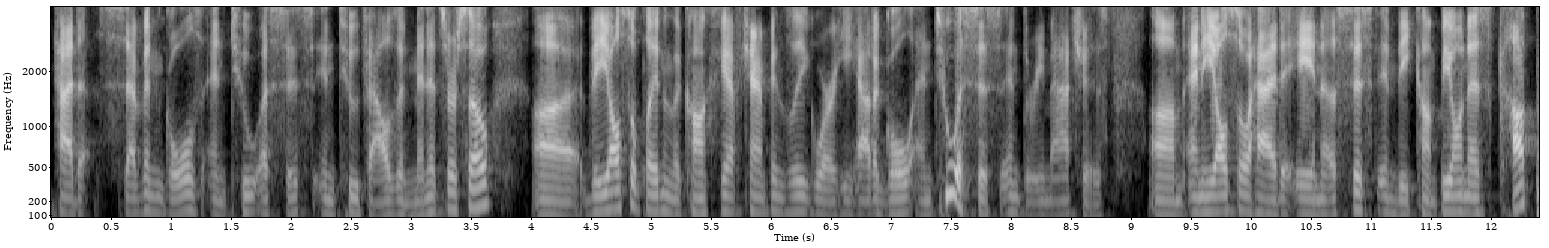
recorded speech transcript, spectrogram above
had seven goals and two assists in 2,000 minutes or so. Uh, they also played in the CONCACAF Champions League where he had a goal and two assists in three matches. Um, and he also had an assist in the Campeones Cup,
